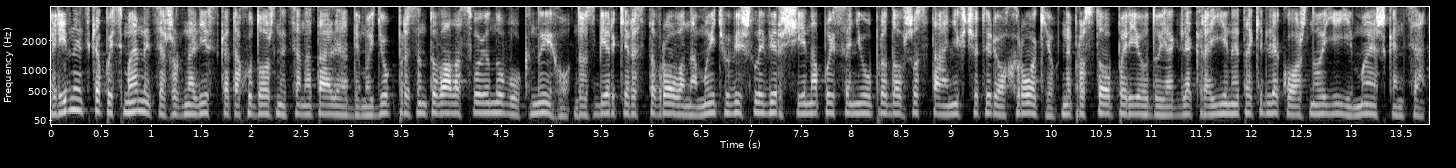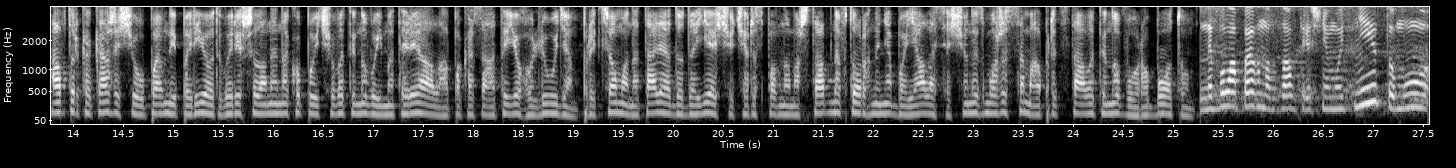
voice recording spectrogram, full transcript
Рівненська письменниця, журналістка та художниця Наталія Демидюк презентувала свою нову книгу. До збірки Реставрована мить увійшли вірші, написані упродовж останніх чотирьох років, непростого періоду як для країни, так і для кожного її мешканця. Авторка каже, що у певний період вирішила не накопичувати новий матеріал, а показати його людям. При цьому Наталія додає, що через повномасштабне вторгнення боялася, що не зможе сама представити нову роботу. Не була певна в завтрашньому дні, тому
